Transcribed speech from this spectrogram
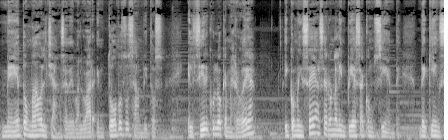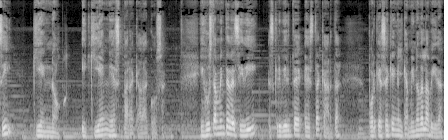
me he tomado el chance de evaluar en todos los ámbitos el círculo que me rodea y comencé a hacer una limpieza consciente de quién sí, quién no y quién es para cada cosa. Y justamente decidí escribirte esta carta porque sé que en el camino de la vida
